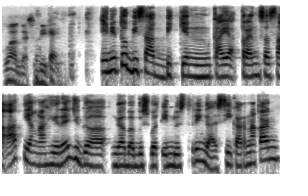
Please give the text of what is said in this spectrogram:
gue agak sedih Oke. Ini tuh bisa bikin kayak tren sesaat yang akhirnya juga nggak bagus buat industri nggak sih? Karena kan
